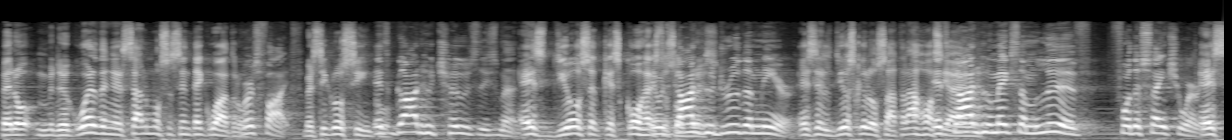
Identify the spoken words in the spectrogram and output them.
Pero recuerden el Salmo 64, verse 5. versículo 5. It's God who chose these men. Es Dios el que escoge a It was estos God who drew them near. Es el Dios que los atrajo hacia It's God él. who makes them live for the sanctuary. Es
